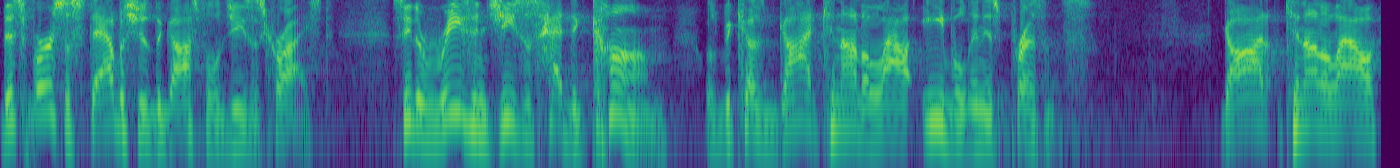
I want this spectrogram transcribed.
This verse establishes the gospel of Jesus Christ. See, the reason Jesus had to come was because God cannot allow evil in his presence. God cannot allow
